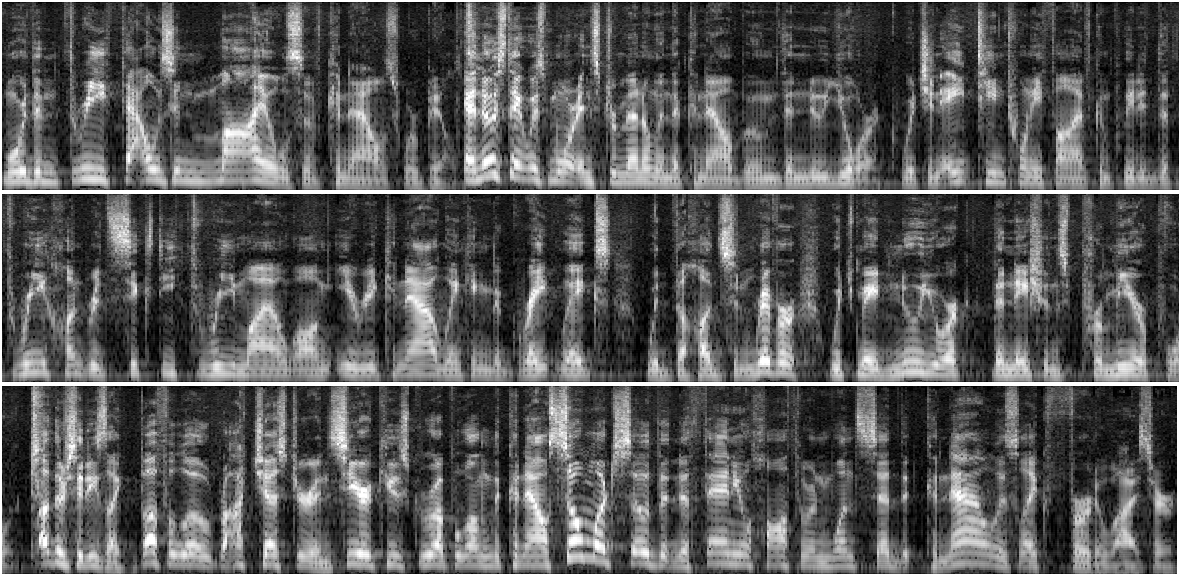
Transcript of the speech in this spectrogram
more than 3,000 miles of canals were built. And no state was more instrumental in the canal boom than New York, which in 1825 completed the 363-mile-long Erie Canal linking the Great Lakes with the Hudson River, which made New York the nation's premier port. Other cities like Buffalo, Rochester, and Syracuse grew up along the canal, so much so that Nathaniel Hawthorne once said that canal is like fertilizer,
